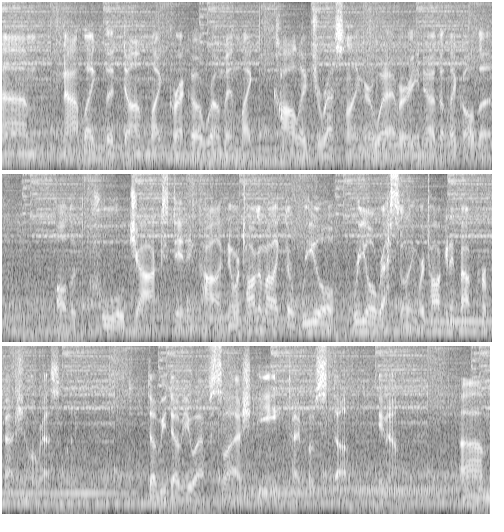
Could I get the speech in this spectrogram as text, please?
Um, not like the dumb like Greco-Roman like college wrestling or whatever, you know, that like all the all the cool jocks did in college. And we're talking about like the real real wrestling. We're talking about professional wrestling. WWF slash E type of stuff, you know. Um,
